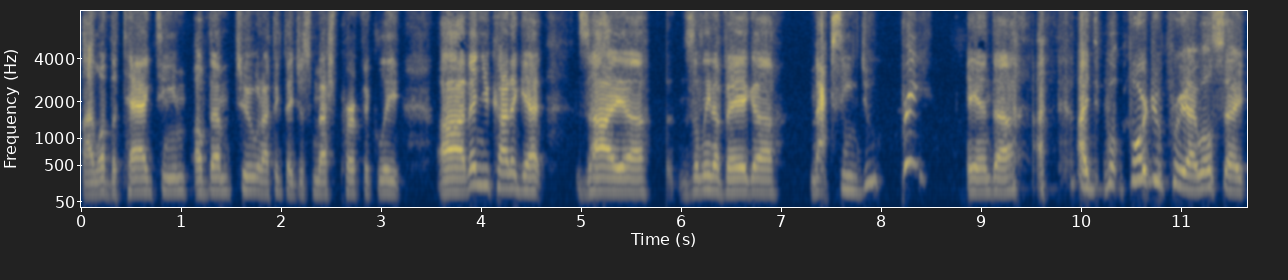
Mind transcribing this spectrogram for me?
I love the tag team of them too, and I think they just mesh perfectly. Uh, then you kind of get Xia, Zelina Vega, Maxxine Dupri, and uh, I, I for Dupri, I will say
